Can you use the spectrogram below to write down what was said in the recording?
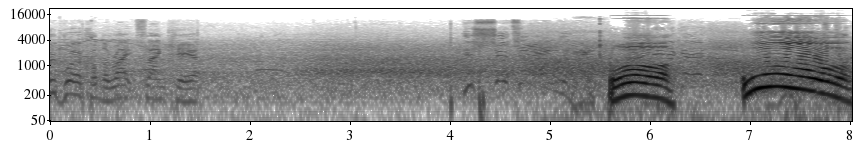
Good work on the right flank here. Oo. Oo.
